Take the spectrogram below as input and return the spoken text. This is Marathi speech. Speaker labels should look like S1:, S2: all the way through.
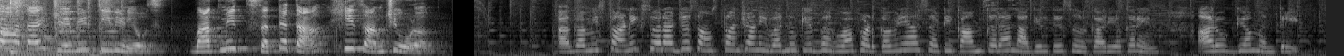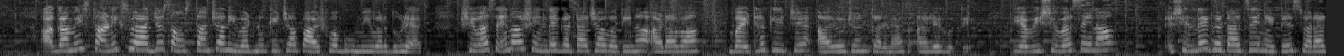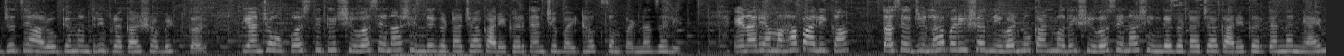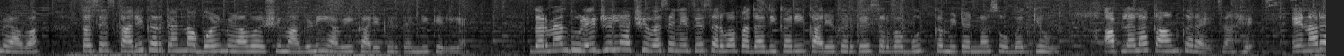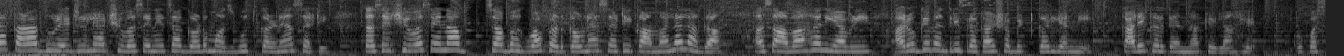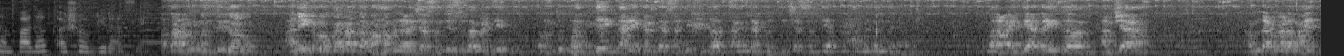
S1: पाहताय आहे जेबी टीव्ही न्यूज. बातमीत सत्यता हीच आमची ओळख.
S2: आगामी स्थानिक स्वराज्य संस्थांच्या निवडणुकीत भगवा फडकविण्यासाठी काम करा लागेल ते सहकार्य करेन आरोग्य मंत्री. आगामी स्थानिक स्वराज्य संस्थांच्या निवडणुकीच्या पार्श्वभूमीवर धुळ्यात शिवसेना शिंदे गटाच्या वतीनं आढावा बैठकीचे आयोजन करण्यात आले होते. यावेळी शिवसेना शिंदे गटाचे नेते स्वराज्याचे आरोग्यमंत्री प्रकाश आंबेडकर यांच्या उपस्थितीत शिवसेना शिंदे गटाच्या कार्यकर्त्यांची बैठक संपन्न झाली. येणाऱ्या महापालिका तसेच जिल्हा परिषद निवडणुकांमध्ये शिवसेना शिंदे गटाच्या कार्यकर्त्यांना न्याय मिळावा तसेच कार्यकर्त्यांना बळ मिळावं अशी मागणी यावेळी कार्यकर्त्यांनी केली आहे. दरम्यान धुळे जिल्ह्यात शिवसेनेचे सर्व पदाधिकारी कार्यकर्ते सर्व बूथ कमिट्यांना सोबत घेऊन आपल्याला काम करायचं आहे. येणाऱ्या काळात धुळे जिल्ह्यात शिवसेनेचा गड मजबूत करण्यासाठी तसेच शिवसेनाचा भगवा फडकवण्यासाठी कामाला लागा असं आवाहन यावेळी आरोग्यमंत्री प्रकाश आंबेडकर यांनी कार्यकर्त्यांना केलं आहे. उपसंपादक अशोक गिरासे.
S3: आता आम्ही मंत्री झालो. अनेक लोकांना आता महामंडळाच्या संधी सुद्धा मिळतील परंतु प्रत्येक कार्यकर्त्यासाठी सुद्धा चांगल्या पद्धतीच्या संधी आपण संवेदन देणार आहोत. मला माहिती आहे आता इथं आमच्या आमदार मॅडम आहेत.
